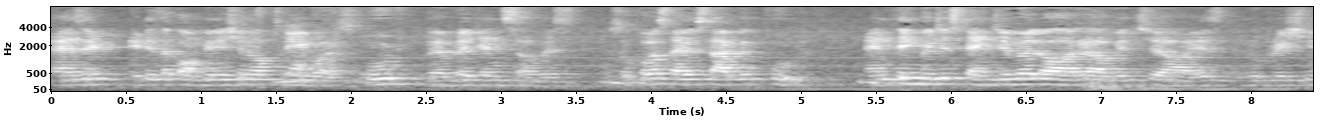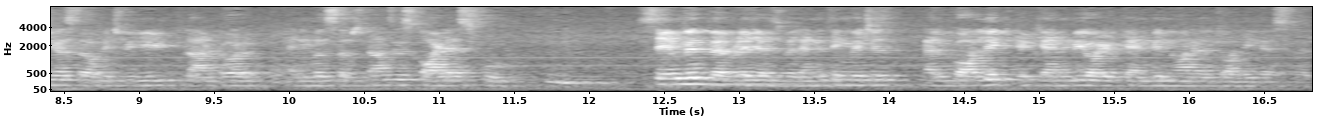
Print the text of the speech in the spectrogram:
As it, it is a combination of three Yes, words: food, beverage, and service. So Mhm. first, I will start with food. Anything which is tangible or uh, which uh, is nutritious or which we eat, plant or animal substance is called as food. Same with beverage as well. Anything which is alcoholic, it can be or it can be non-alcoholic as well.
